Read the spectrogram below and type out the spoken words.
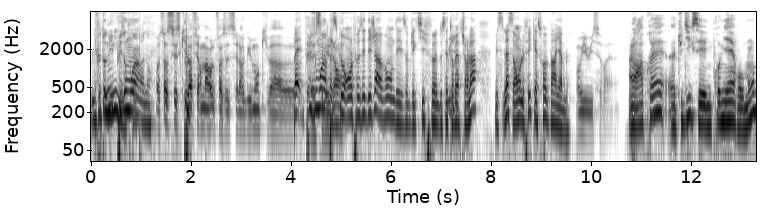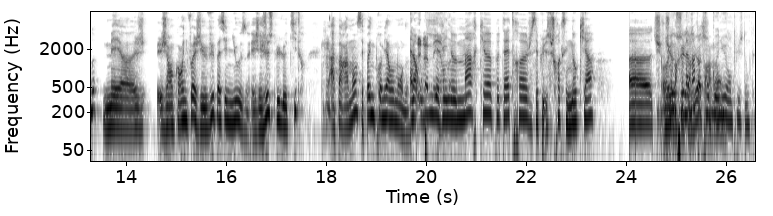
les photos de nuit plus ou moins. crois pas, non. bah, ça, c'est ce qui va faire mar... Enfin, c'est- l'argument qui va. euh, Bah, plus ou moins les parce qu'on le faisait déjà avant des objectifs euh, de cette Oui. ouverture là, mais là c'est vraiment le fait qu'elle soit variable. Oui, oui, c'est vrai. Alors après, euh, tu dis que c'est une première au monde, mais euh, j'ai j'ai encore une fois, j'ai vu passer une news et j'ai juste lu le titre. Apparemment, c'est pas une première au monde. Alors oui, il y avait une marque euh, peut-être, je sais plus, je crois que c'est Nokia. Euh, tu, tu oui, as plus c'est la pas marque pas trop apparemment. connu en plus donc.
